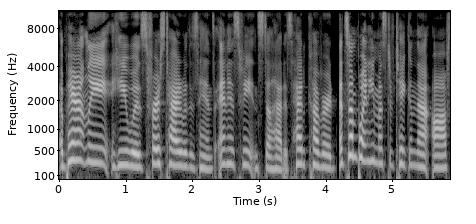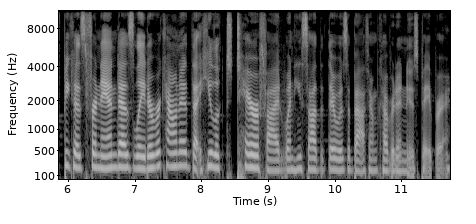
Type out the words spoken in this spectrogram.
apparently he was first tied with his hands and his feet and still had his head covered. At some point he must have taken that off because Fernandez later recounted that he looked terrified when he saw that there was a bathroom covered in newspaper.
